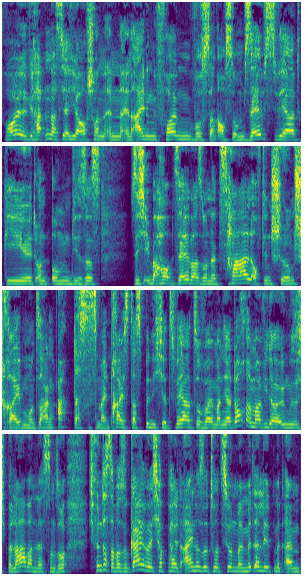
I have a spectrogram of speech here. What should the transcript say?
Voll, wir hatten das ja hier auch schon in, in einigen Folgen, wo es dann auch so um Selbstwert geht und um dieses sich überhaupt selber so eine Zahl auf den Schirm schreiben und sagen, ah, das ist mein Preis, das bin ich jetzt wert, so weil man ja doch immer wieder irgendwie sich belabern lässt und so. Ich finde das aber so geil, weil ich habe halt eine Situation mal miterlebt mit einem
